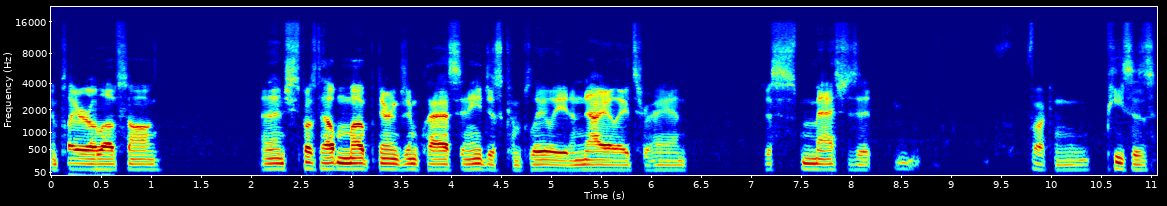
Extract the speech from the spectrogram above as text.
and play her a love song. And then she's supposed to help him up during gym class, and he just completely annihilates her hand, just smashes it, fucking pieces.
